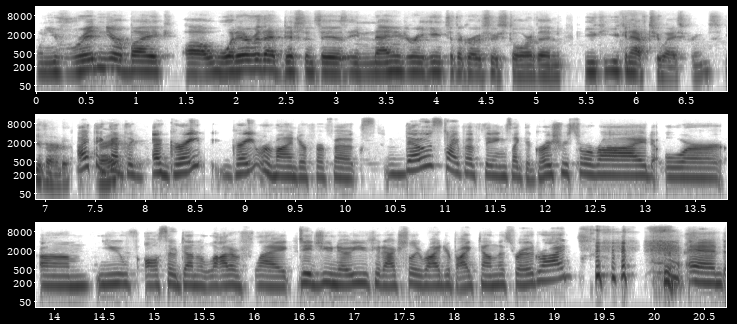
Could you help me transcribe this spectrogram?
When you've ridden your bike, uh, whatever that distance is in 90 degree heat to the grocery store, then you can, you can have two ice creams. You've earned it. I think right? that's a, a great, great reminder for folks. Those type of things like the grocery store ride, or um, you've also done a lot of like, did you know you could actually ride your bike down this road ride? and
